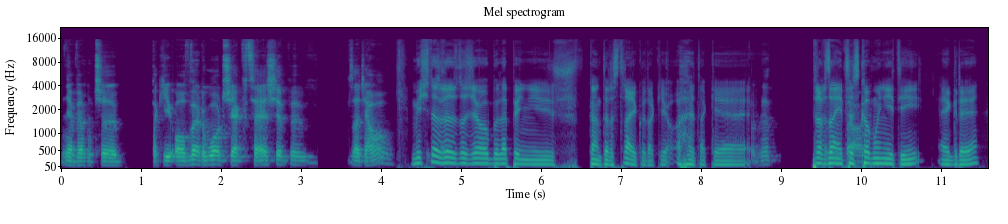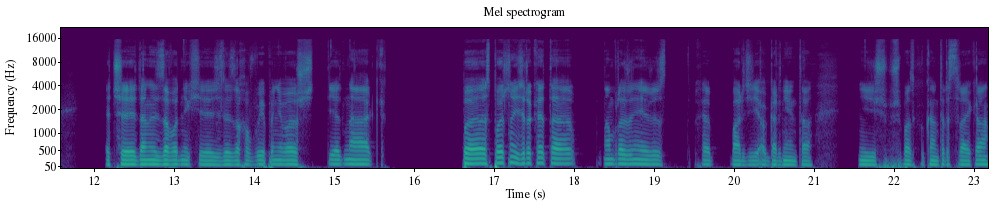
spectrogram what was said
Nie wiem, czy taki Overwatch jak w CS-ie by zadziałał? Myślę, że zadziałałoby lepiej niż w Counter-Strike'u takie, takie Pewnie sprawdzanie przez tak. community e, gry, czy dany zawodnik się źle zachowuje, ponieważ jednak spo- społeczność Rocketa mam wrażenie, że jest trochę bardziej ogarnięta niż w przypadku Counter-Strike'a.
